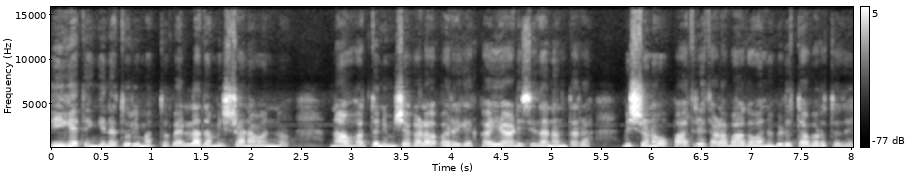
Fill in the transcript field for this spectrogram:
ಹೀಗೆ ತೆಂಗಿನ ತುರಿ ಮತ್ತು ಬೆಲ್ಲದ ಮಿಶ್ರಣವನ್ನು ನಾವು ಹತ್ತು ನಿಮಿಷಗಳವರೆಗೆ ಕೈಯಾಡಿಸಿದ ನಂತರ ಮಿಶ್ರಣವು ಪಾತ್ರೆಯ ತಳಭಾಗವನ್ನು ಬಿಡುತ್ತಾ ಬರುತ್ತದೆ.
